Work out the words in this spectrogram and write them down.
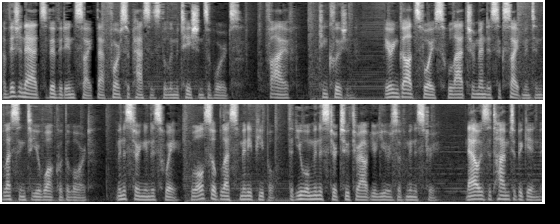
A vision adds vivid insight that far surpasses the limitations of words. 5. Conclusion. Hearing God's voice will add tremendous excitement and blessing to your walk with the Lord. Ministering in this way will also bless many people that you will minister to throughout your years of ministry. Now is the time to begin,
